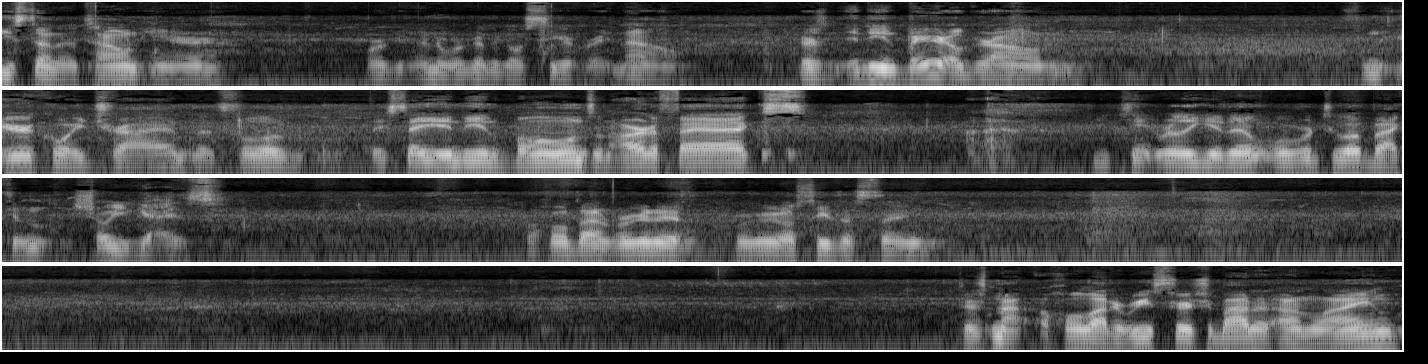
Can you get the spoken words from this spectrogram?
east end of town here, and we're going to go see it right now. There's an Indian burial ground from the Iroquois tribe that's full of, they say, Indian bones and artifacts you can't really get over to it, but I can show you guys. But hold on, we're gonna we're gonna go see this thing. There's not a whole lot of research about it online.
